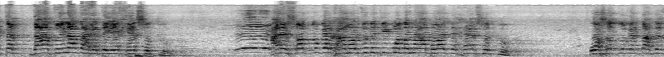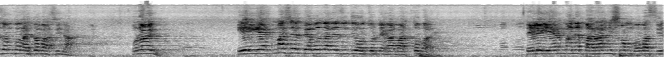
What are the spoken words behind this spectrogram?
একটা দাঁত হই না থাকে তো এ খের সৎ লোক। আরে সৎ লোকের খামর যদি ঠিক মতো না বয়, তো খের সৎ লোক। অসৎ লোকের দাঁতের যন্ত্রণায় তো বাঁচি না। এই এক মাসের ব্যবধানে যদি অত টাকা বাড়তে পারে, তাহলে এর মানে বাড়ানি সম্ভব আছে?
